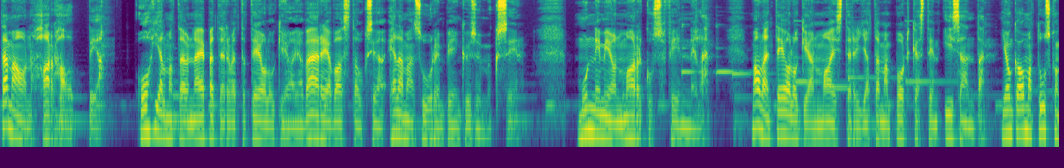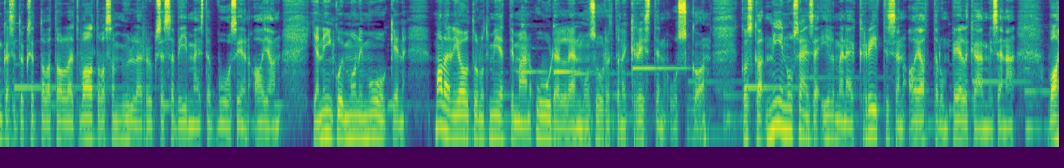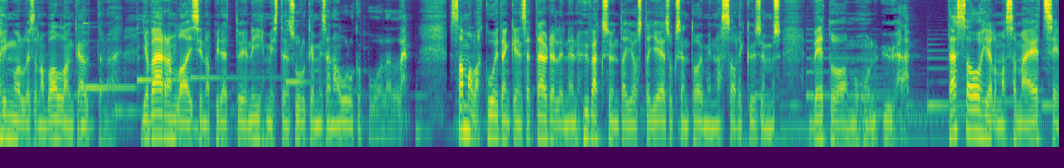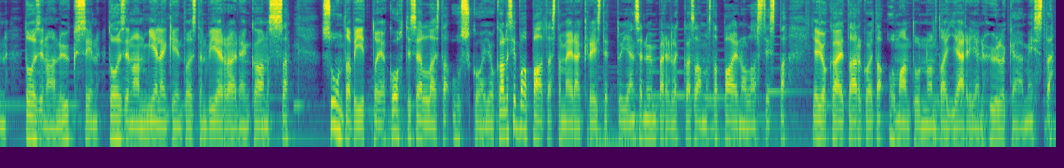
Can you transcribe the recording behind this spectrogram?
Tämä on Harhaoppia. Ohjelma täynnä epätervettä teologiaa ja vääriä vastauksia elämän suurimpiin kysymyksiin. Mun nimi on Markus Finnilä. Mä olen teologian maisteri ja tämän podcastin isäntä, jonka omat uskonkäsitykset ovat olleet valtavassa myllerryksessä viimeisten vuosien ajan. Ja niin kuin moni muukin, mä olen joutunut miettimään uudelleen mun suhdettani kristinuskoon, koska niin usein se ilmenee kriittisen ajattelun pelkäämisenä, vahingollisena vallankäyttönä ja vääränlaisina pidettyjen ihmisten sulkemisena ulkopuolelle. Samalla kuitenkin se täydellinen hyväksyntä, josta Jeesuksen toiminnassa oli kysymys, vetoaa muhun yhä. Tässä ohjelmassa mä etsin, toisinaan yksin, toisinaan mielenkiintoisten vieraiden kanssa, suuntaviittoja kohti sellaista uskoa, joka olisi vapaa tästä meidän kristittyjen sen ympärille kasaamasta painolastista ja joka ei tarkoita oman tunnon tai järjen hylkäämistä.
